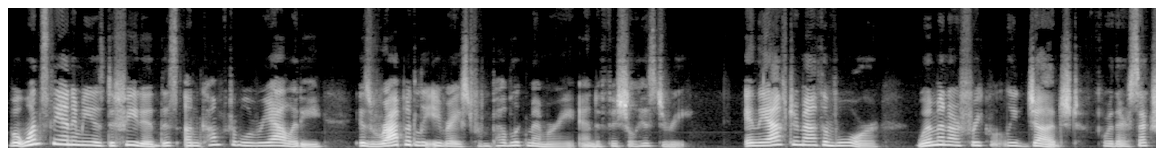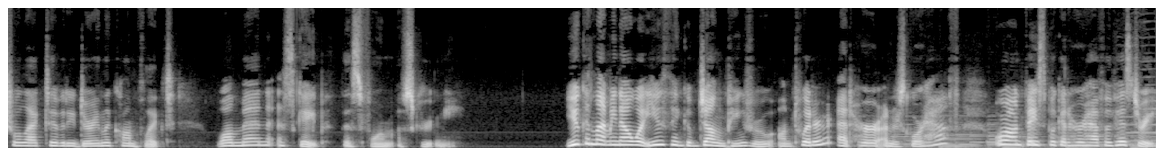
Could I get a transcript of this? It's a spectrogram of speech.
But once the enemy is defeated, this uncomfortable reality is rapidly erased from public memory and official history. In the aftermath of war, women are frequently judged for their sexual activity during the conflict, while men escape this form of scrutiny. You can let me know what you think of Zheng Pingru on Twitter at her underscore half or on Facebook at her half of history.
